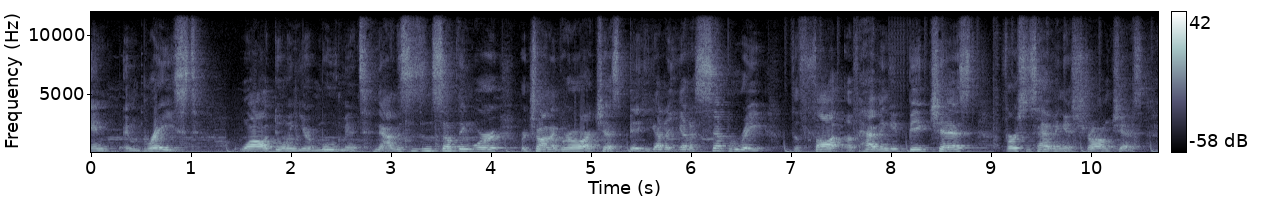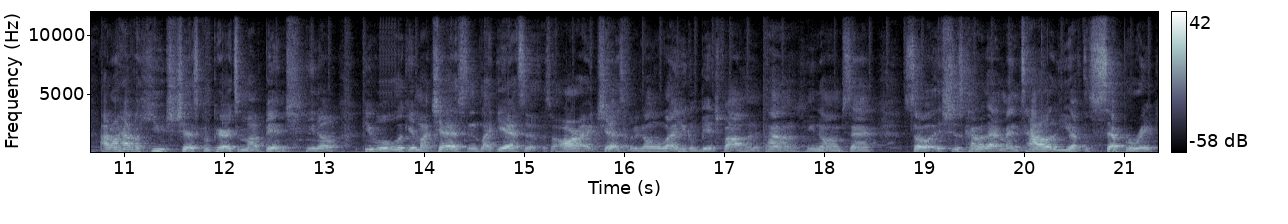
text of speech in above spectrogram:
and embraced while doing your movement. Now, this isn't something where we're trying to grow our chest big. You gotta, you gotta separate the thought of having a big chest versus having a strong chest. I don't have a huge chest compared to my bench. You know, people look at my chest and like, yeah, it's, a, it's an all right chest, but it don't look like you can bench 500 pounds. You know what I'm saying? So it's just kind of that mentality. You have to separate.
